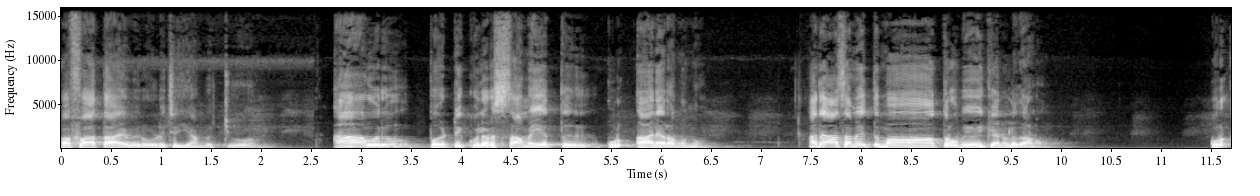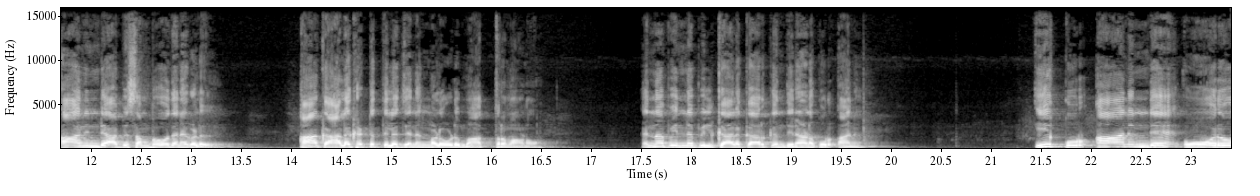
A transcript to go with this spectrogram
വഫാത്തായവരോട് ചെയ്യാൻ പറ്റുമോ? ആ ഒരു പെർട്ടിക്കുലർ സമയത്ത് ഖുർആൻ ഇറങ്ങുന്നു. അത് ആ സമയത്ത് മാത്രം ഉപയോഗിക്കാനുള്ളതാണോ? ഖുർആാനിന്റെ അഭിസംബോധനകൾ ആ കാലഘട്ടത്തിലെ ജനങ്ങളോട് മാത്രമാണോ? എന്നാൽ പിന്നെ പിൽക്കാലക്കാർക്ക് എന്തിനാണ് ഖുർആൻ? ഈ ഖുർആാനിന്റെ ഓരോ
